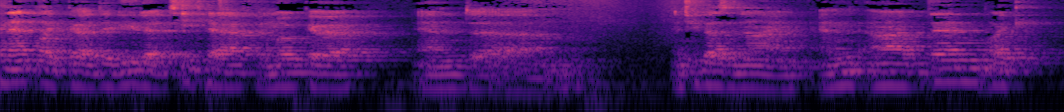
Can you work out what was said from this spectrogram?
and that like uh, debuted at TCAF and MoCCA and um, in 2009. And uh, then like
